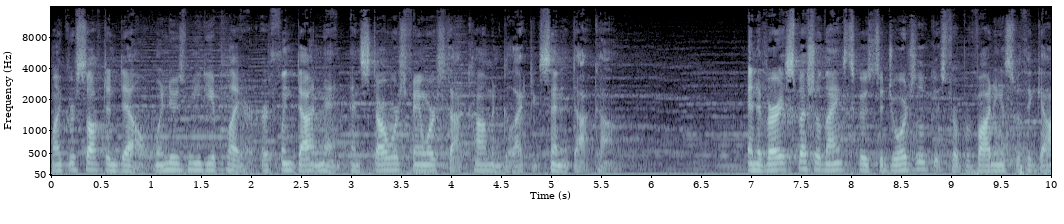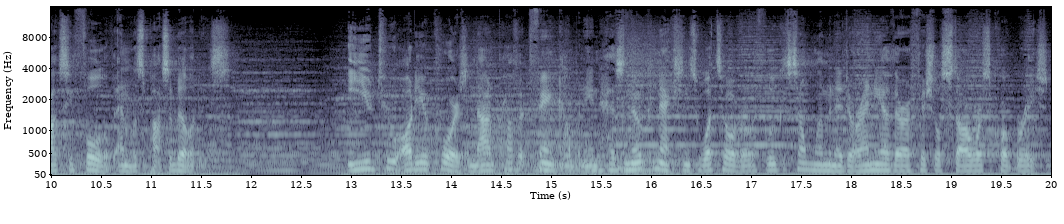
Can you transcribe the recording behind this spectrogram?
Microsoft and Dell, Windows Media Player, Earthlink.net, and StarWarsFanWorks.com and GalacticSenate.com. And a very special thanks goes to George Lucas for providing us with a galaxy full of endless possibilities. EU2 Audio Core is a non-profit fan company and has no connections whatsoever with Lucasfilm Limited or any other official Star Wars corporation.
